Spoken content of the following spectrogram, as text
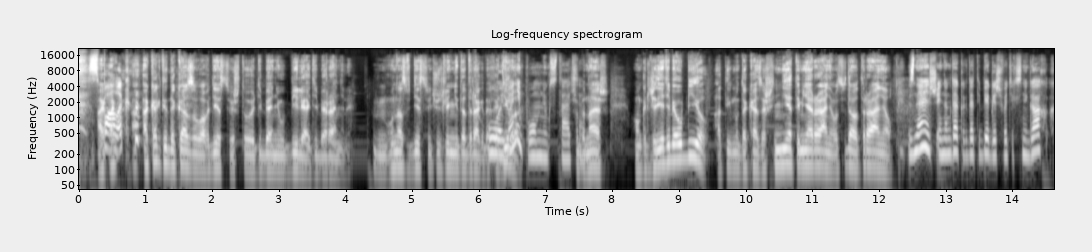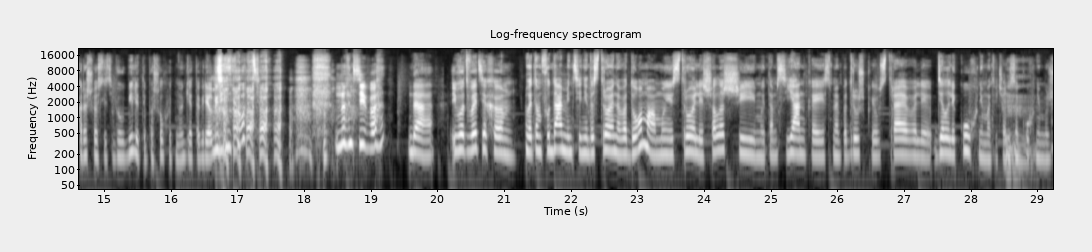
с А- а- палок. А, а как ты доказывала в детстве, что тебя не убили, а тебя ранили? У нас в детстве чуть ли не до драк Ой, доходило. я не помню, кстати. Чтобы, знаешь, Он кричит, я тебя убил, а ты ему доказываешь, нет, ты меня ранил, вот сюда вот ранил. Знаешь, иногда, когда ты бегаешь в этих снегах, хорошо, если тебя убили, ты пошел хоть ноги отогрел где-нибудь. Ну, типа, да. И вот в этих, эм, в этом фундаменте недостроенного дома мы строили шалаши, мы там с Янкой, с моей подружкой устраивали, делали кухню, мы отвечали за кухню, мы же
